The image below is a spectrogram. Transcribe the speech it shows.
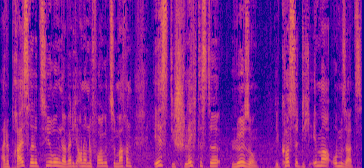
Eine Preisreduzierung, da werde ich auch noch eine Folge zu machen, ist die schlechteste Lösung. Die kostet dich immer Umsatz.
